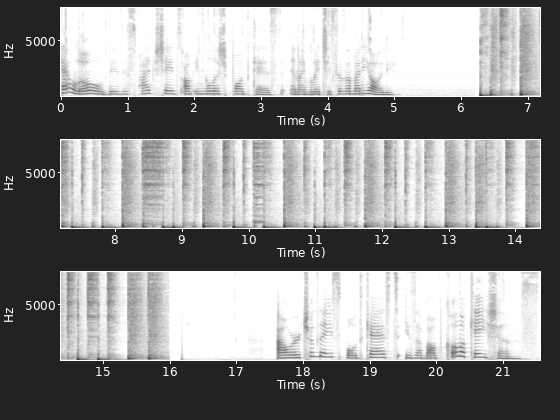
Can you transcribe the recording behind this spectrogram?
Hello, this is Five Shades of English podcast, and I'm Letícia Zamarioli. Our today's podcast is about collocations.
